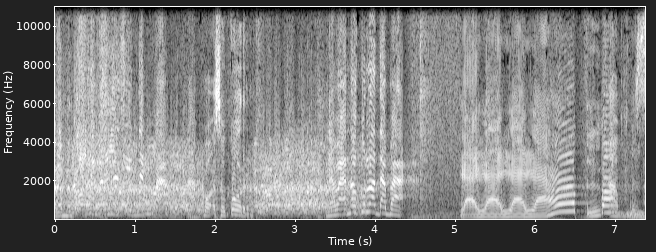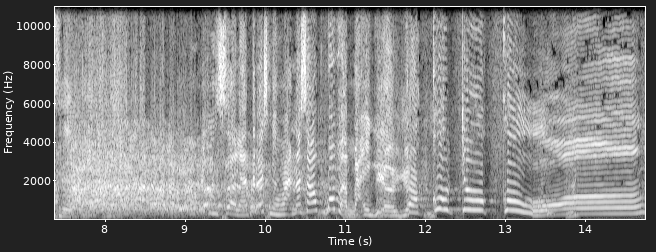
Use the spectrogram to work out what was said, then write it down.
Betul kan Kali sinten, Pak? Apa syukur. Ngawakno kula ta, Pak? La la la la apa? Iso lah terus ngawakno sapa Bapak iki? Ya ya kutuku. Oh.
